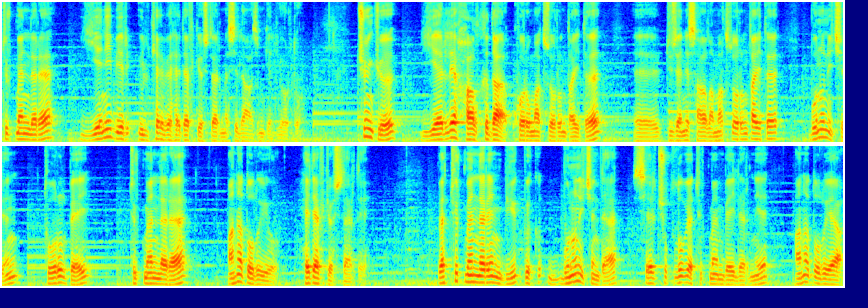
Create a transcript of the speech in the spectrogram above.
Türkmenlere yeni bir ülke ve hedef göstermesi lazım geliyordu. Çünkü yerli halkı da korumak zorundaydı, e, düzeni sağlamak zorundaydı. Bunun için Tuğrul Bey Türkmenlere Anadolu'yu hedef gösterdi. Ve Türkmenlerin büyük bir bunun içinde Selçuklu ve Türkmen beylerini Anadolu'ya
